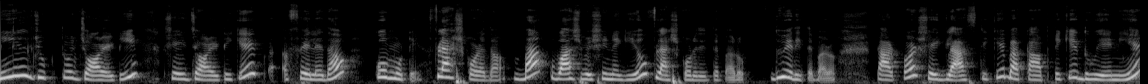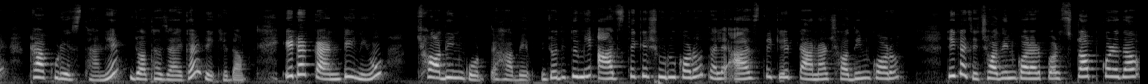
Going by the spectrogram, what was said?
নীলযুক্ত জলটি, সেই জলটিকে ফেলে দাও কোমোটে ফ্ল্যাশ করে দাও বা ওয়াশ বেসিনে গিয়েও ফ্ল্যাশ করে দিতে পারো, ধুয়ে দিতে পারো। তারপর সেই গ্লাসটিকে বা কাপটিকে ধুয়ে নিয়ে ঠাকুরের স্থানে যথা জায়গায় রেখে দাও। এটা কন্টিনিউ ছ দিন করতে হবে। যদি তুমি আজ থেকে শুরু করো, তাহলে আজ থেকে টানা ছ দিন করো। ঠিক আছে? ছ দিন করার পর স্টপ করে দাও।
